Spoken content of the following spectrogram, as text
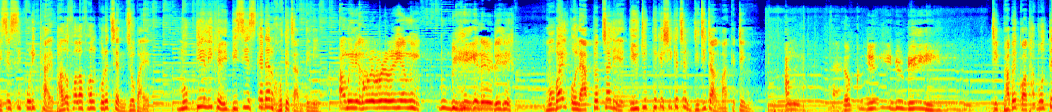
এসএসসি পরীক্ষায় ভালো ফলাফল করেছেন জোবায়ের মুখ দিয়ে লিখেই বিসিএস ক্যাডার হতে চান তিনি। আমি মোবাইল ও ল্যাপটপ চালিয়ে ইউটিউব থেকে শিখেছেন ডিজিটাল মার্কেটিং। ঠিকভাবে কথা বলতে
